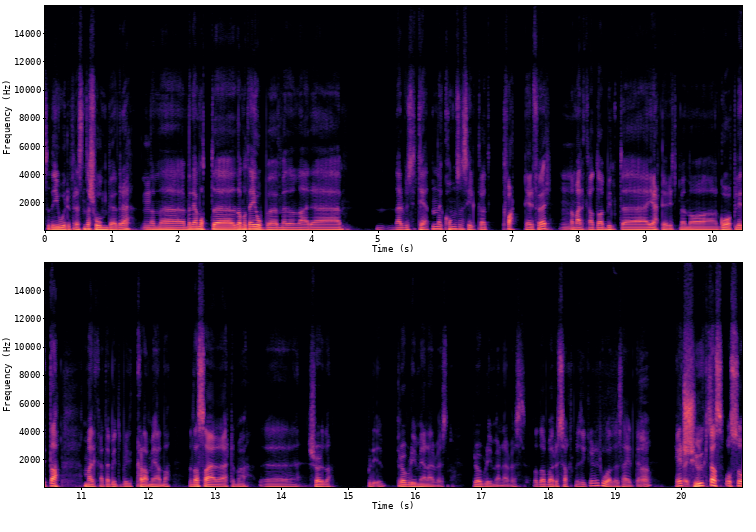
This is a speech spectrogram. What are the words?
så det gjorde presentasjonen bedre. Mm. Men, eh, men måtte, da måtte jeg jobbe med den der eh, nervøsiteten. Det kom sånn ca. et kvarter før. Mm. Da merka jeg at da begynte hjerterytmen å gå opp litt. da. Merka at jeg begynte å bli klam igjen da. Men da sa jeg det der til meg uh, sjøl, da. Bli, prøv å bli mer nervøs nå. Prøv å bli mer nervøs. Og da bare sakte, men sikkert roa det seg helt ned. Ja. Helt sjukt, altså. Og så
